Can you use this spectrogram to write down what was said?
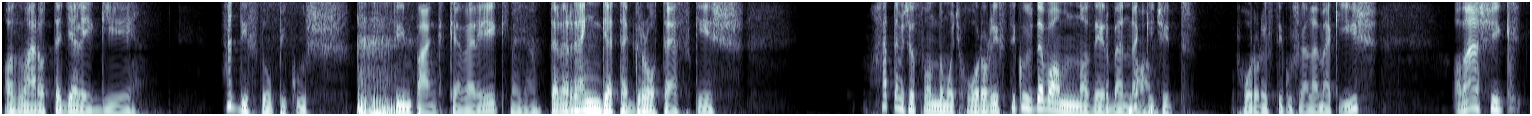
az már ott egy eléggé hát disztópikus steampunk keverék, Igen. tele rengeteg groteszk és hát nem is azt mondom, hogy horrorisztikus, de van azért benne van. kicsit horrorisztikus elemek is. A másik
